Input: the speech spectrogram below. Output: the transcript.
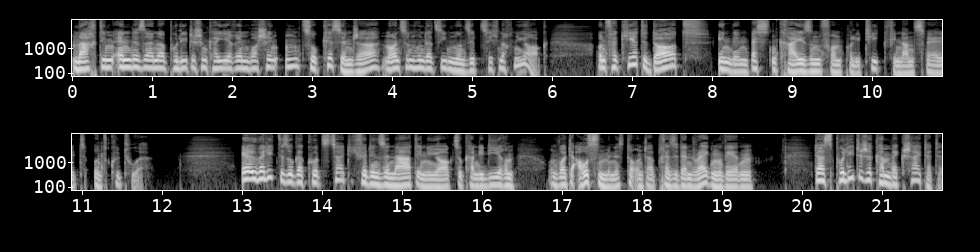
Nach dem Ende seiner politischen Karriere in Washington zog Kissinger 1977 nach New York und verkehrte dort in den besten Kreisen von Politik, Finanzwelt und Kultur. Er überlegte sogar kurzzeitig für den Senat in New York zu kandidieren und wollte Außenminister unter Präsident Reagan werden. Das politische Comeback scheiterte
